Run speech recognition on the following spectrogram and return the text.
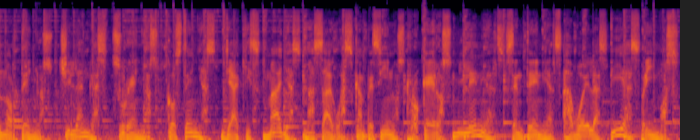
Norteños, chilangas, sureños, costeñas, yaquis, mayas, mazaguas, campesinos, rockeros, millennials, centennials, abuelas, tías, primos.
